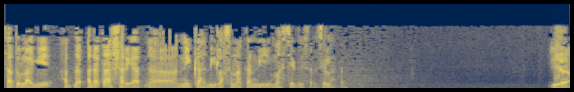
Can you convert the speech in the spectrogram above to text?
satu lagi ad adakah syariat uh, nikah dilaksanakan di masjid? Silahkan. Ya,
